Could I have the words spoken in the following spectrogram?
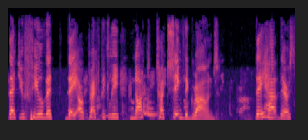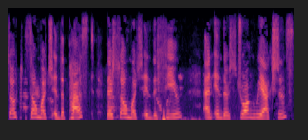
that you feel that they are practically not touching the ground. They have they are so so much in the past, there's so much in the fear and in their strong reactions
